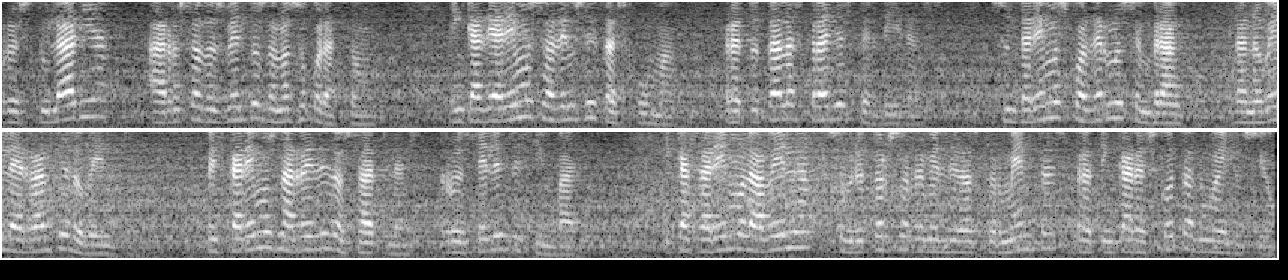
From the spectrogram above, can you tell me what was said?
Prostularia, a rosa dos ventos do noso corazón. Encadearemos a deuses da escuma, para total as praias perdidas. Xuntaremos cuadernos en branco, da novela errante do vento. Pescaremos na rede dos atlas, ronseles de Simbad. E cazaremos a vela sobre o torso rebelde das tormentas para tincar a escota dunha ilusión.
